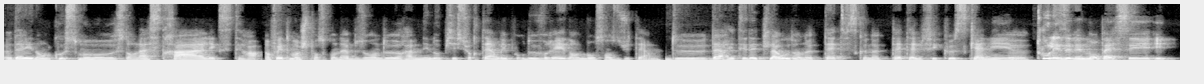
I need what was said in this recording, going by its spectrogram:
d'aller dans le cosmos, dans l'astral, etc. En fait, moi, je pense qu'on a besoin de ramener nos pieds sur terre, mais pour de vrai, dans le bon sens du terme. De d'arrêter d'être là-haut dans notre tête, parce que notre tête, elle fait que scanner tous les événements passés et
